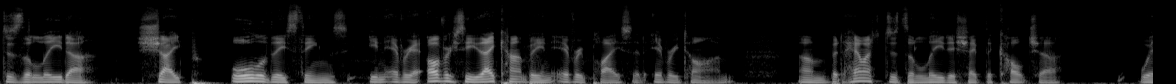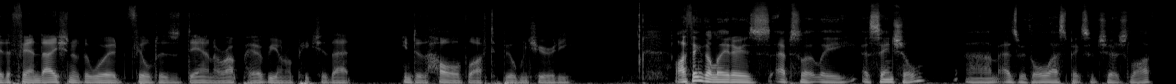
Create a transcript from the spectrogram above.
does the leader shape all of these things in every? Obviously, they can't be in every place at every time, um, but how much does the leader shape the culture where the foundation of the word filters down or up, however you want to picture that, into the whole of life to build maturity? I think the leader is absolutely essential, um, as with all aspects of church life.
